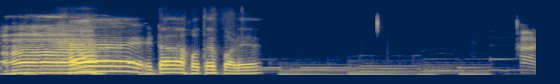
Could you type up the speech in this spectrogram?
হ্যাঁ এটা হতে পারে। হ্যাঁ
